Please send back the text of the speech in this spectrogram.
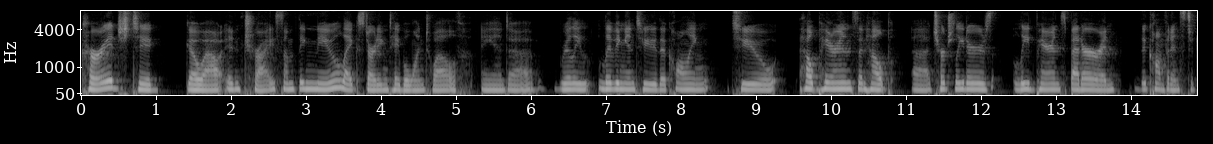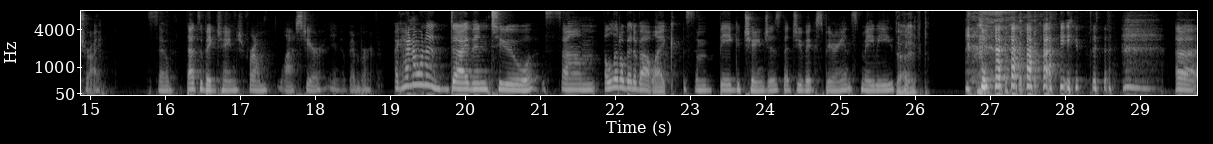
courage to go out and try something new, like starting Table 112 and uh, really living into the calling to help parents and help uh, church leaders lead parents better and the confidence to try. So that's a big change from last year in November. I kind of want to dive into some, a little bit about like some big changes that you've experienced, maybe Dived. uh,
